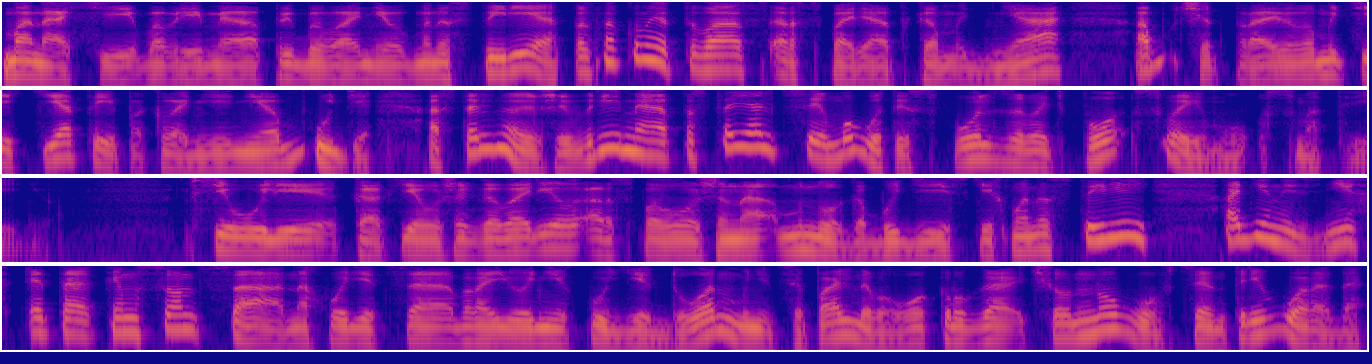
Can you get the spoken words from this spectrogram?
Монахи во время пребывания в монастыре познакомят вас с распорядком дня, обучат правилам этикета и поклонения Будде. Остальное же время постояльцы могут использовать по своему усмотрению. В Сеуле, как я уже говорил, расположено много буддийских монастырей. Один из них – это Кэмсонса, находится в районе Кугидон муниципального округа Чонногу в центре города.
